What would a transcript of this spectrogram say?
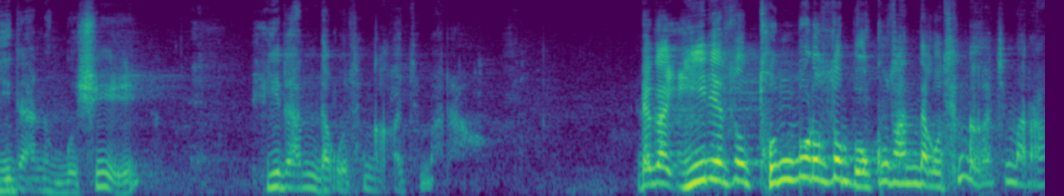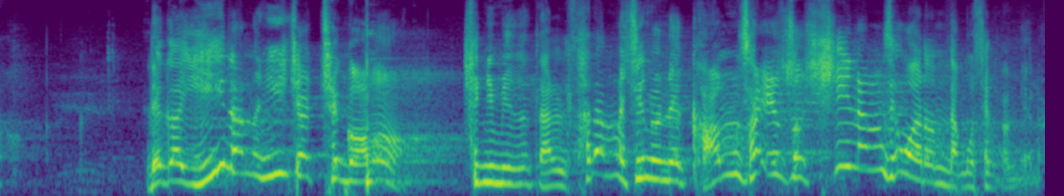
일하는 것이 일한다고 생각하지 마라. 내가 일해서 돈 벌어서 먹고 산다고 생각하지 마라. 내가 일하는 이 자체가 주님이 나를 사랑하시는 애 감사해서 신앙생활 한다고 생각해라.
